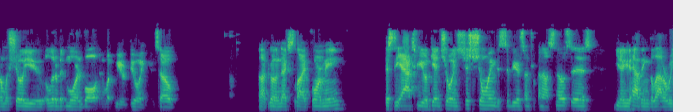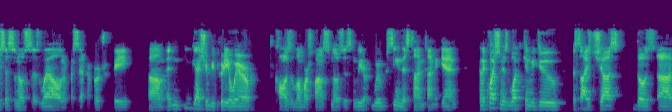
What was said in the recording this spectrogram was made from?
I'm going to show you a little bit more involved in what we are doing. And so, uh, if you go to the next slide for me. This is the axe view again, showing just showing the severe central canal stenosis. you know, you're having the lateral recess stenosis as well and a facet hypertrophy. Um, and you guys should be pretty aware of the cause of lumbar spinal stenosis. And we are, we're seeing this time and time again. And the question is, what can we do besides just those uh,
